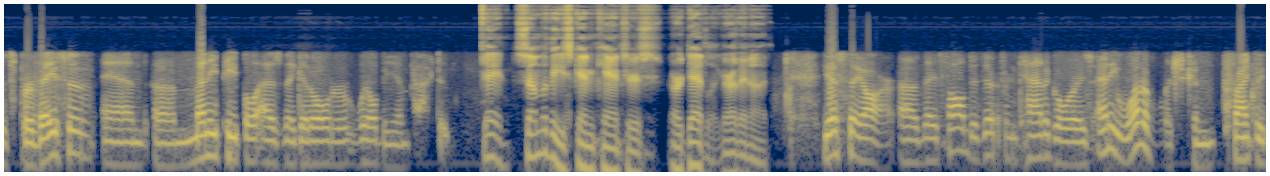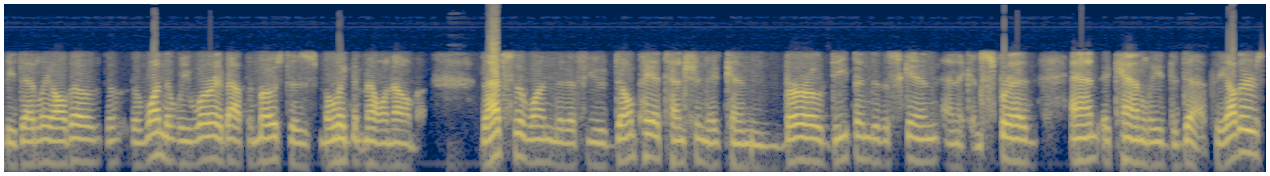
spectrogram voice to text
it's pervasive, and uh, many people, as they get older, will be impacted. Some of these skin cancers are deadly, are they not? Yes, they are. Uh, they fall into different categories, any one of which can, frankly, be deadly, although the, the one that we worry about the most is malignant melanoma. That's the one that if you don't pay attention, it can burrow deep into the skin and it can spread and it can lead to death. The others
